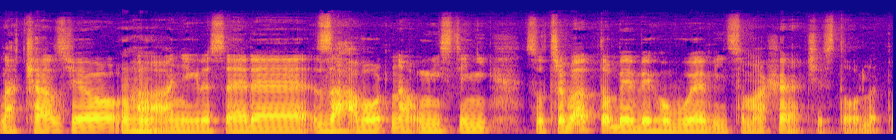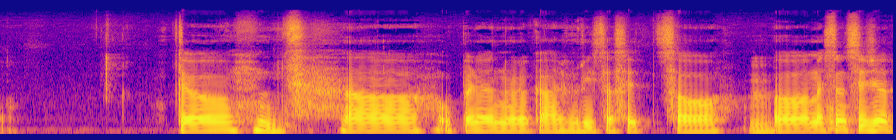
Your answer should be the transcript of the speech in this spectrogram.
na čas, že jo, uh-huh. a někde se jede závod na umístění. Co třeba tobě vyhovuje víc, co máš radši z tohoto? To uh, úplně nedokážu říct asi co. Hmm. Uh, myslím si, že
